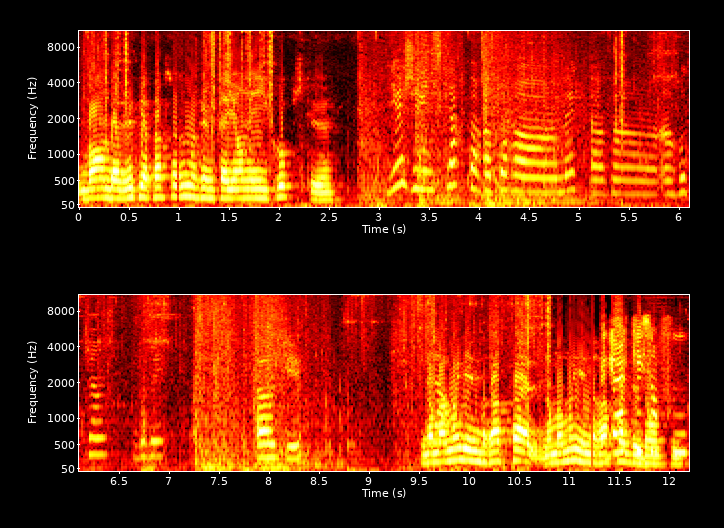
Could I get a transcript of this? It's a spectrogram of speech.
Bon, bah vu qu'il y a personne, moi je vais me tailler en hélico parce que... Hier, j'ai une scar par rapport à un mec, enfin un requin doré. Ah ok. Normalement il y a une rafale, normalement il y a une rafale qui dedans. s'en fout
